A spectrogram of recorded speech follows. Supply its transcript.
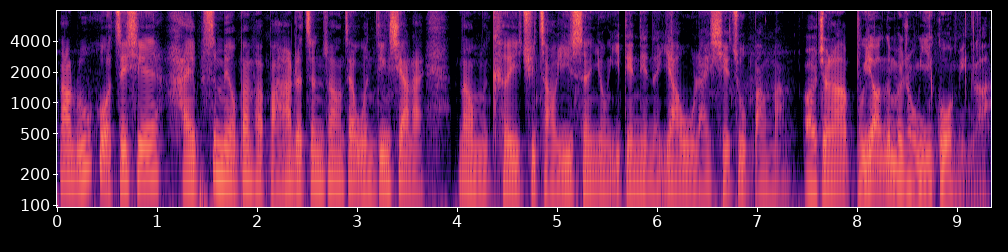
那如果这些还是没有办法把他的症状再稳定下来，那我们可以去找医生，用一点点的药物来协助帮忙。哦，叫他不要那么容易过敏了。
